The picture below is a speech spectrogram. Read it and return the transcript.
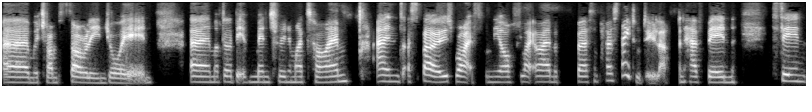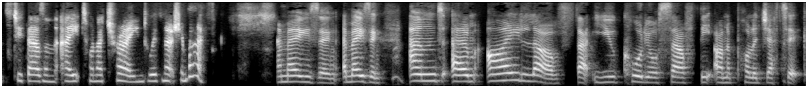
um, which I'm thoroughly enjoying. Um, I've done a bit of mentoring in my time, and I suppose right from the off, like I am a birth and postnatal doula, and have been since 2008 when I trained with nurturing birth. Amazing, amazing. And um, I love that you call yourself the unapologetic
